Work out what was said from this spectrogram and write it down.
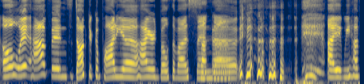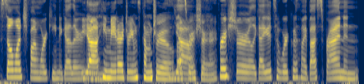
Oh, it happens. Dr. Kapadia hired both of us, and uh, I we have so much fun working together. Yeah, he made our dreams come true. That's for sure. for sure. Like I get to work with my best friend, and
